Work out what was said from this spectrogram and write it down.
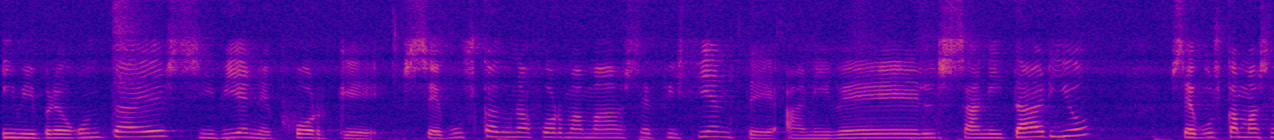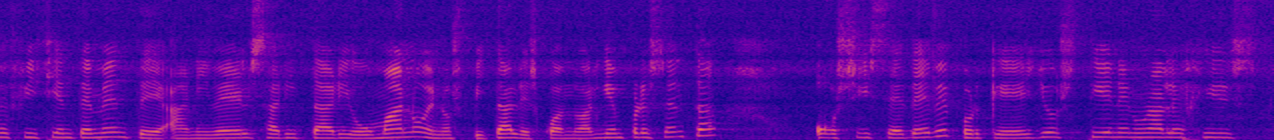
Y mi pregunta es si viene porque se busca de una forma más eficiente a nivel sanitario, se busca más eficientemente a nivel sanitario humano en hospitales cuando alguien presenta, o si se debe porque ellos tienen una legislación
